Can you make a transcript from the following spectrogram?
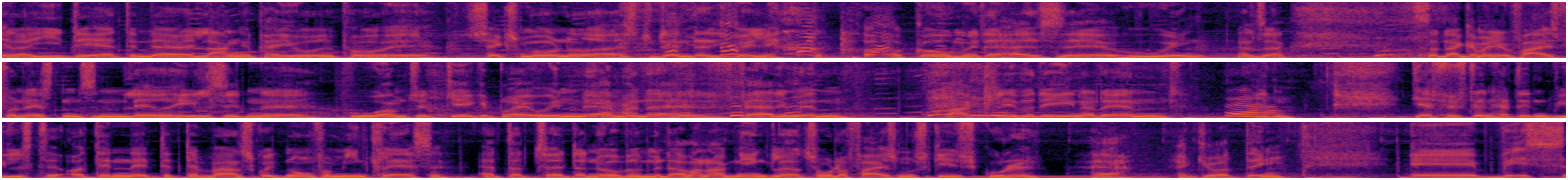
eller i, det er den der lange periode på øh, 6 måneder, at studenter de vælger at, at gå med deres øh, hue, ikke? Altså, så der kan man jo faktisk få næsten sådan lavet hele sin øh, hue om til et gækkebrev, inden det er, man er færdig med den. Bare klippet det ene og det andet Ja. i den. Jeg synes, den her det er den vildeste, og den, øh, det, det var sgu ikke nogen fra min klasse, at der, der nubbede, men der var nok en enkelt eller to, der faktisk måske skulle have, have gjort det, ikke? Øh, hvis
